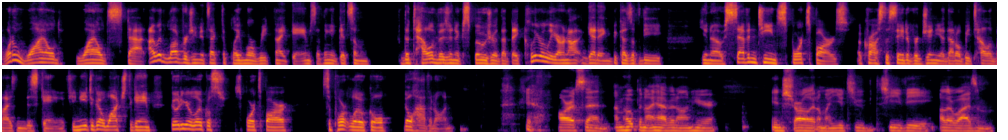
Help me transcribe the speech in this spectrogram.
what a wild, wild stat. I would love Virginia Tech to play more weeknight games. I think it gets them the television exposure that they clearly are not getting because of the you know 17 sports bars across the state of Virginia that'll be televising this game. If you need to go watch the game, go to your local sports bar, support local, they'll have it on. Yeah, RSN. I'm hoping I have it on here in Charlotte on my YouTube TV. Otherwise, I'm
